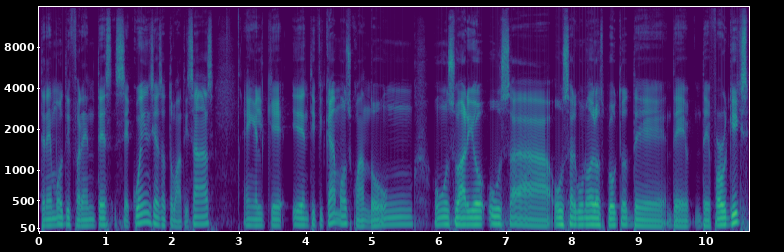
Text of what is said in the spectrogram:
tenemos diferentes secuencias automatizadas en el que identificamos cuando un, usuario usa, usa alguno de los productos de, de, de 4Geeks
